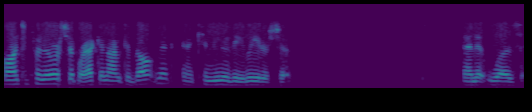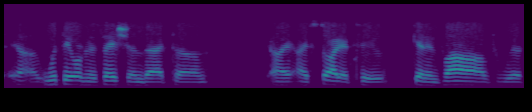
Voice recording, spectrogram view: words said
entrepreneurship or economic development, and community leadership. And it was uh, with the organization that um, I, I started to get involved with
